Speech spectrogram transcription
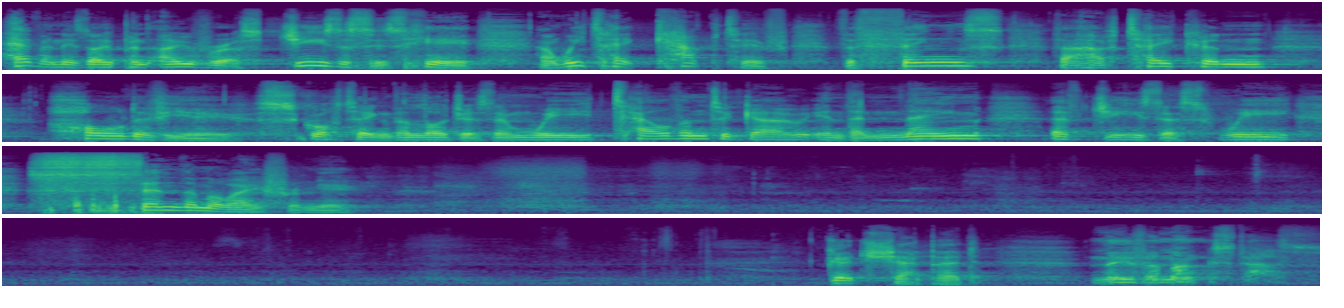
Heaven is open over us. Jesus is here, and we take captive the things that have taken hold of you, squatting the lodges, and we tell them to go in the name of Jesus. We send them away from you. Good Shepherd, move amongst us.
